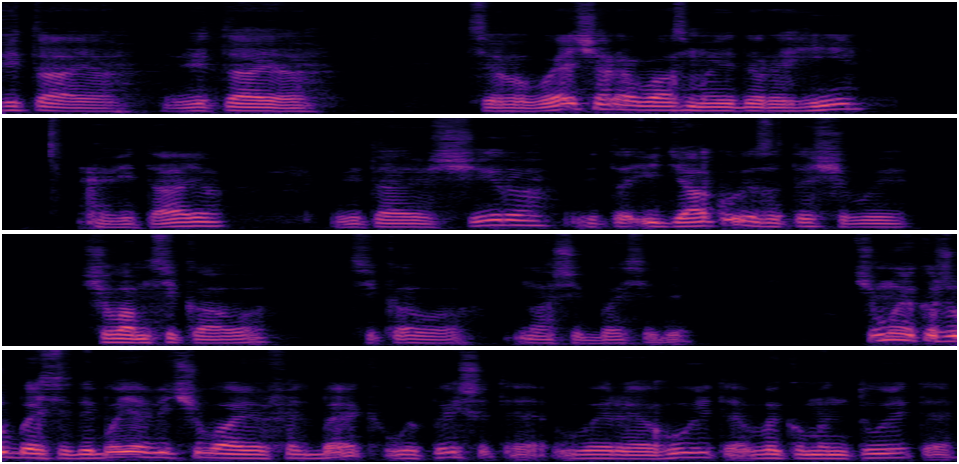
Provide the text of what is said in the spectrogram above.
Вітаю, вітаю цього вечора вас, мої дорогі. Вітаю, вітаю щиро. Вітаю і дякую за те, що ви що вам цікаво. Цікаво наші бесіди. Чому я кажу бесіди? Бо я відчуваю фідбек, ви пишете, ви реагуєте, ви коментуєте,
